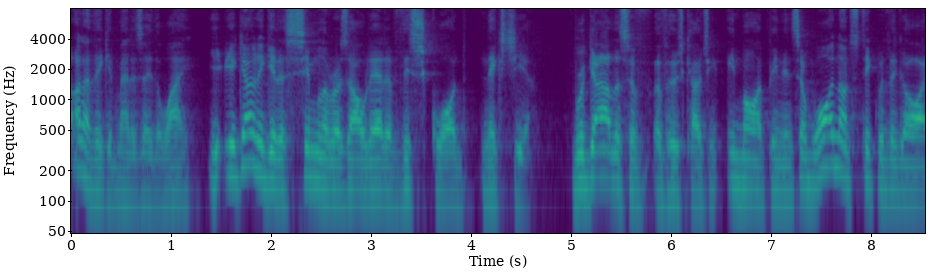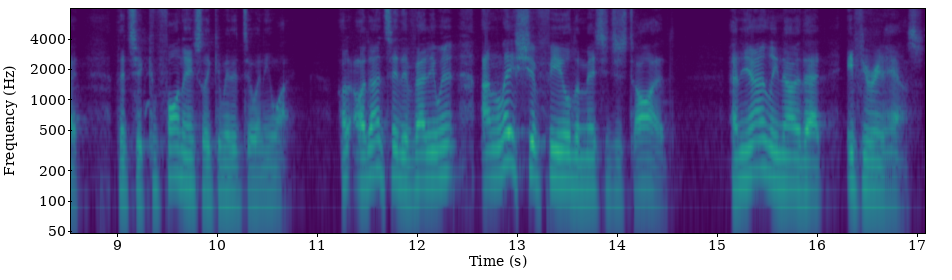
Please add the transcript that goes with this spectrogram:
I don't think it matters either way. You're going to get a similar result out of this squad next year, regardless of, of who's coaching, in my opinion. So why not stick with the guy that you're financially committed to anyway? I, I don't see the value in it unless you feel the message is tired. And you only know that if you're in house.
